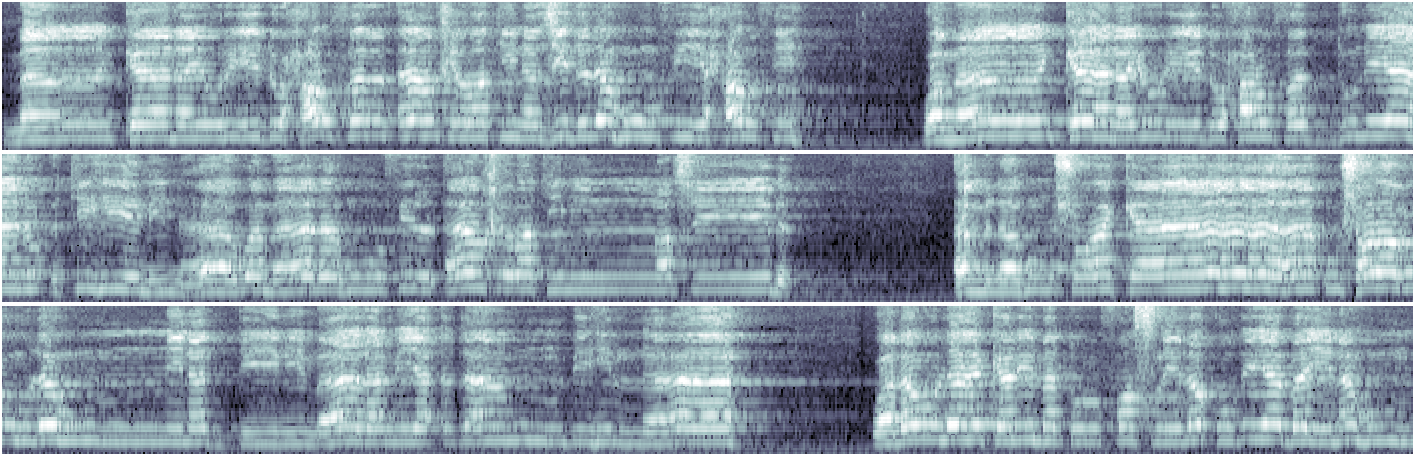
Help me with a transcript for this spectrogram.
من كان يريد حرث الآخرة نزد له في حرثه ومن كان يريد حرث الدنيا نؤته منها وما له في الآخرة من نصيب أم لهم شركاء شرعوا لهم من الدين ما لم يأذن به الله ولولا كلمة الفصل لقضي بينهم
